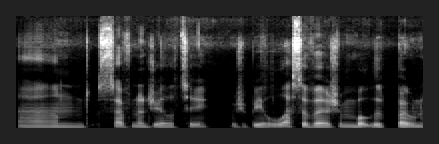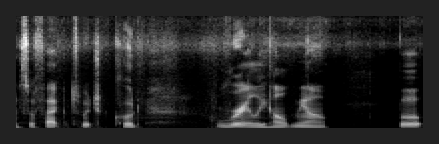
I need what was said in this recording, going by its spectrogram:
and 7 agility, which would be a lesser version, but there's bonus effects which could really help me out. But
